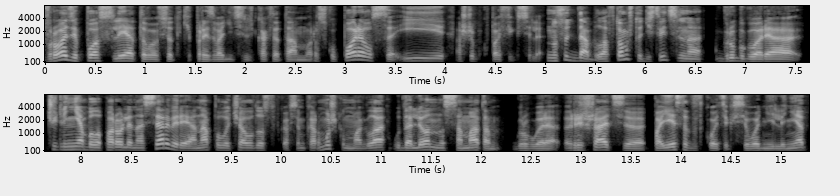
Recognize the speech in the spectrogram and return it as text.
Вроде после этого все-таки производитель как-то там раскупорился и ошибку пофиксили. Но суть, да, была в том, что действительно, грубо говоря, чуть ли не было пароля на сервере, и она получала доступ ко всем кормушкам, могла удаленно сама там, грубо говоря, решать, э, поесть этот котик сегодня или нет,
